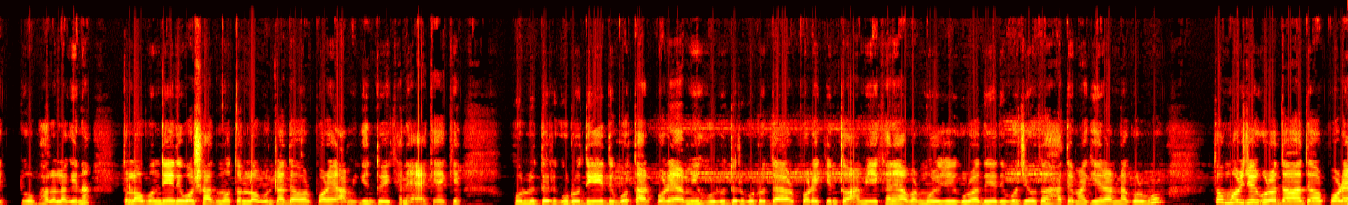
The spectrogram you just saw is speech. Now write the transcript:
একটুও ভালো লাগে না। তো লবণ দিয়ে দিব স্বাদ মতন। লবণটা দেওয়ার পরে আমি কিন্তু এখানে একে একে হলুদের গুঁড়ো দিয়ে দিব। তারপরে আমি হলুদের গুঁড়ো দেওয়ার পরে কিন্তু আমি এখানে আবার মরিচের গুঁড়ো দিয়ে দিব। যেহেতু হাতে মাখিয়ে রান্না করব তো মরিচের গুঁড়ো দেওয়া দেওয়ার পরে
